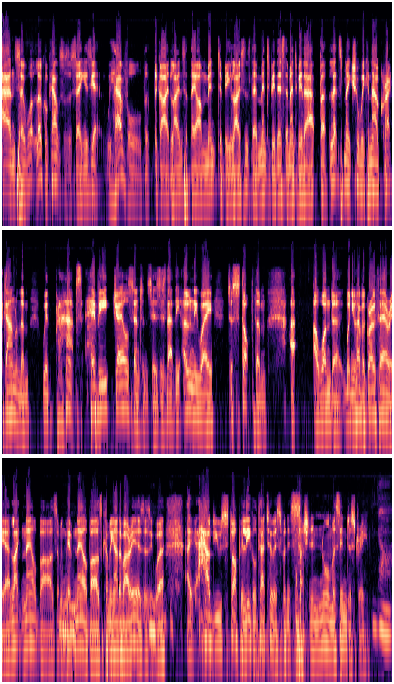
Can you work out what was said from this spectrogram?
And so what local councils are saying is, yeah, we have all the, the guidelines that they are meant to be licensed, they're meant to be this, they're meant to be that, but let's make sure we can now crack down on them with perhaps heavy jail sentences. Is that the only way to stop them? Uh, I wonder when you have a growth area like nail bars. I mean, we have mm. nail bars coming out of our ears, as it were. Uh, how do you stop illegal tattooists when it's such an enormous industry? Yeah,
